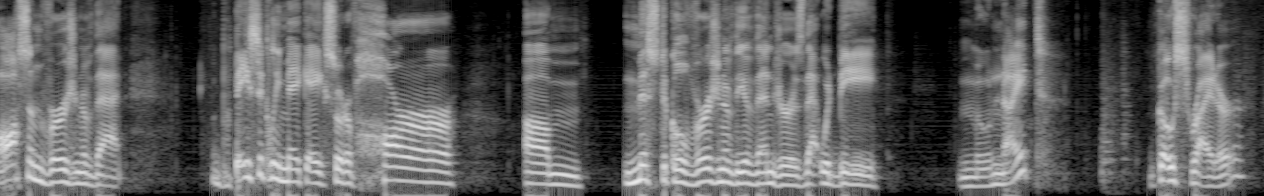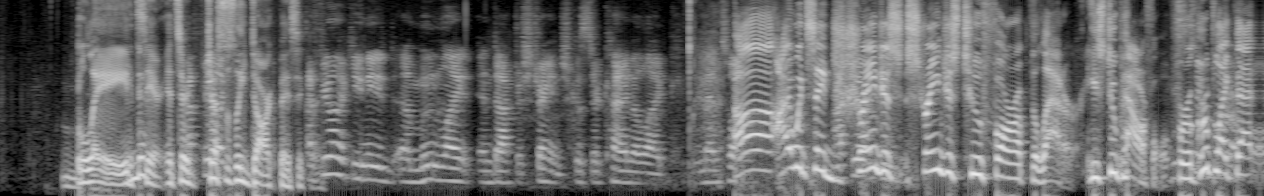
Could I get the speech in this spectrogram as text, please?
awesome version of that. Basically, make a sort of horror, um, mystical version of the Avengers that would be Moon Knight, Ghost Rider, Blade. It's here. It's a Justice like- League Dark, basically. I feel like you need a Moon Knight and Doctor Strange because they're kind of like mental. Uh, I would say Strange like is Strange is too far up the ladder. He's too powerful for a too group like that.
